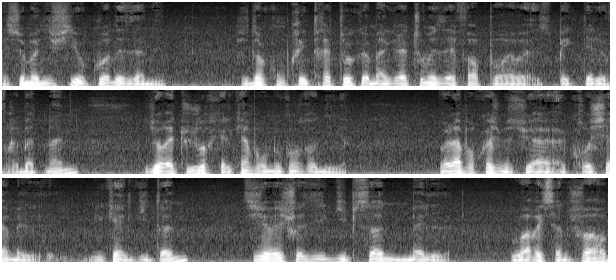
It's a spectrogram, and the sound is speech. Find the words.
et se modifie au cours des années. J'ai donc compris très tôt que malgré tous mes efforts pour respecter le vrai Batman, aurait toujours quelqu'un pour me contredire. Voilà pourquoi je me suis accroché à Michael Keaton. Si j'avais choisi Gibson, Mel ou Harrison Ford,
